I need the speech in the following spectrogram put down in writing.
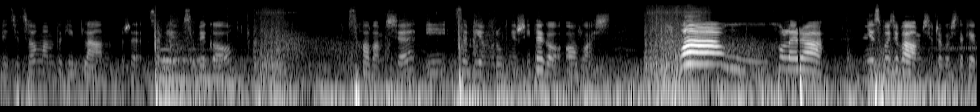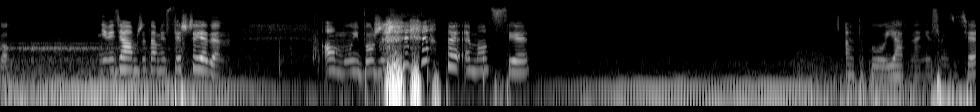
Wiecie co? Mam taki plan, że zabiję sobie go, schowam się i zabiję również i tego. O, właśnie. Wow! Cholera! Nie spodziewałam się czegoś takiego. Nie wiedziałam, że tam jest jeszcze jeden. O mój Boże, te emocje. Ale to było jawne, nie sądzicie?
